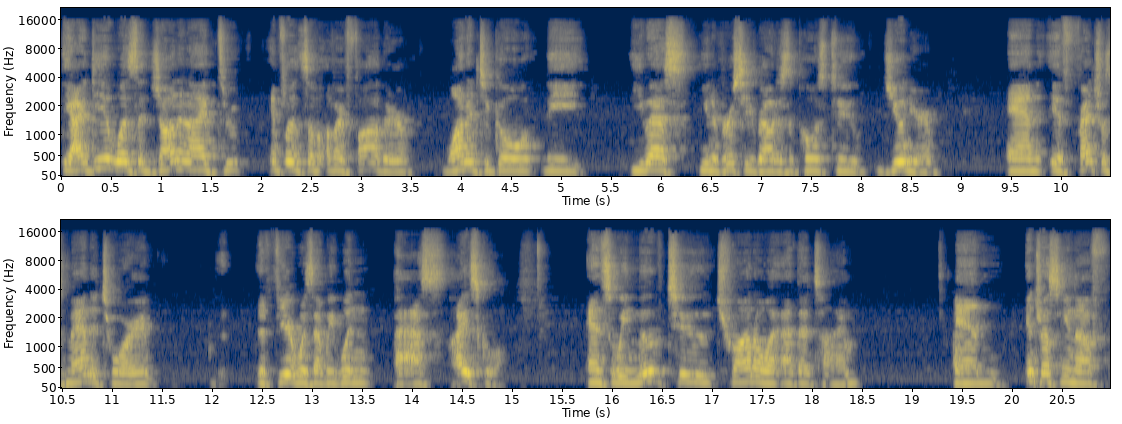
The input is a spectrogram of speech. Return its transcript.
the idea was that John and I, through influence of, of our father, wanted to go the U.S. university route as opposed to junior. And if French was mandatory, the fear was that we wouldn't pass high school. And so we moved to Toronto at that time. And interesting enough,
